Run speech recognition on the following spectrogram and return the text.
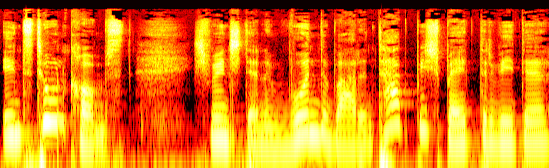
ins Tun kommst. Ich wünsche dir einen wunderbaren Tag, bis später wieder.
